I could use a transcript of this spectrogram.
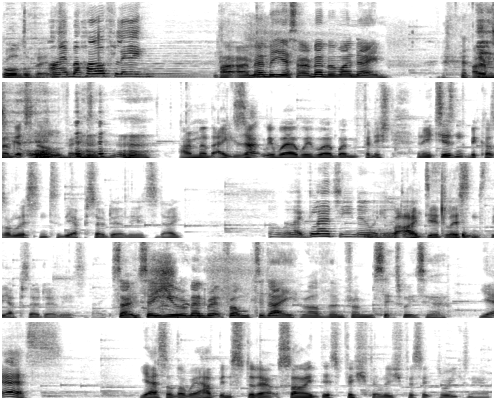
All of it. I, I'm a halfling. I, I remember, yes, I remember my name. I remember all of it. I remember exactly where we were when we finished, and it isn't because I listened to the episode earlier today, Oh well, I'm glad you know what you're but doing. I did listen to the episode earlier today. So, so you remember it from today rather than from six weeks ago. Yes. Yes, although we have been stood outside this fish village for six weeks now.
